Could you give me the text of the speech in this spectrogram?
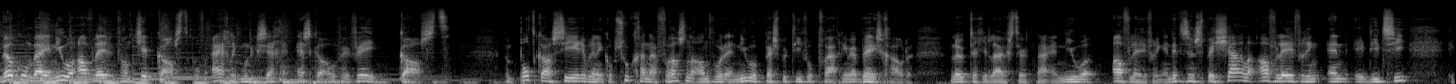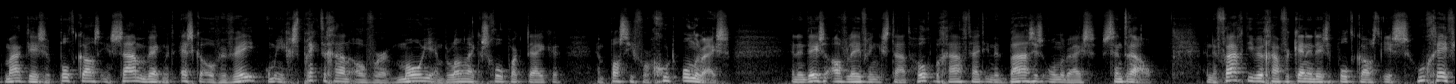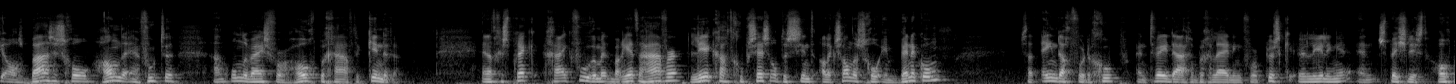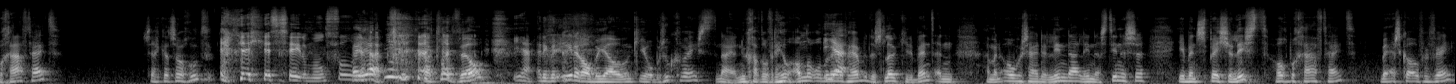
Welkom bij een nieuwe aflevering van Chipcast, of eigenlijk moet ik zeggen SKOVV-cast. Een podcastserie waarin ik op zoek ga naar verrassende antwoorden en nieuwe perspectieven op vragen die mij bezighouden. Leuk dat je luistert naar een nieuwe aflevering. En dit is een speciale aflevering en editie. Ik maak deze podcast in samenwerking met SKOVV om in gesprek te gaan over mooie en belangrijke schoolpraktijken en passie voor goed onderwijs. En in deze aflevering staat hoogbegaafdheid in het basisonderwijs centraal. En de vraag die we gaan verkennen in deze podcast is: hoe geef je als basisschool handen en voeten aan onderwijs voor hoogbegaafde kinderen? En dat gesprek ga ik voeren met Mariette Haver, leerkracht groep 6 op de Sint-Alexanderschool in Bennekom. Er staat één dag voor de groep en twee dagen begeleiding voor plusleerlingen en specialist hoogbegaafdheid. Zeg ik dat zo goed? het is hele mond vol. Ja, ja. dat klopt wel. Ja. En ik ben eerder al bij jou een keer op bezoek geweest. Nou ja, nu gaat het over een heel ander onderwerp Ja. hebben, dus leuk dat je er bent. En aan mijn overzijde Linda, Linda Stinnissen. Je bent specialist hoogbegaafdheid bij SKOVV.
